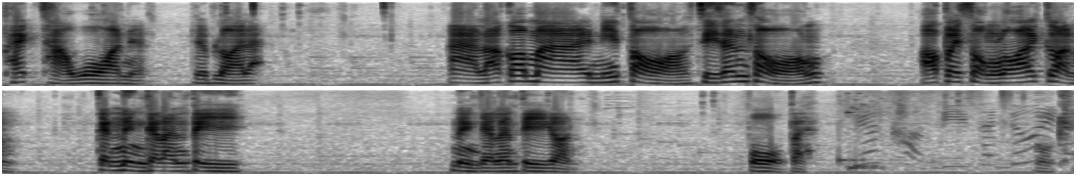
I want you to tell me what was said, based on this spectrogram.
แพ็คถาวรเนี่ยเรียบร้อยแล้วอะแล้วก็มาอันนี้ต่อซีซั่นสองเอาไป 200 ก่อน กันหนึ่งการันตีหนึ่งการันตีก่อน โปะไป โอเค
